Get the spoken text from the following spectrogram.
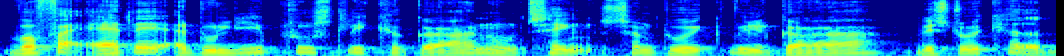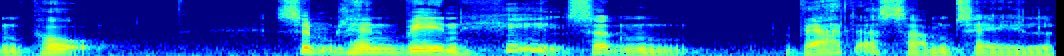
Hvorfor er det, at du lige pludselig kan gøre nogle ting, som du ikke ville gøre, hvis du ikke havde den på? Simpelthen ved en helt sådan hverdagssamtale,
